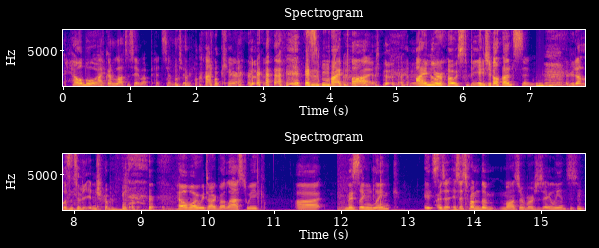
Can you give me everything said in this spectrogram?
Hellboy. I've got a lot to say about Pet Cemetery. I don't care. this is my pod. I'm your host, BHL Hudson. Have you not listened to the intro before? Hellboy we talked about last week. Uh, Missing Link. It's Is, it, is this from the Monster vs. Aliens?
